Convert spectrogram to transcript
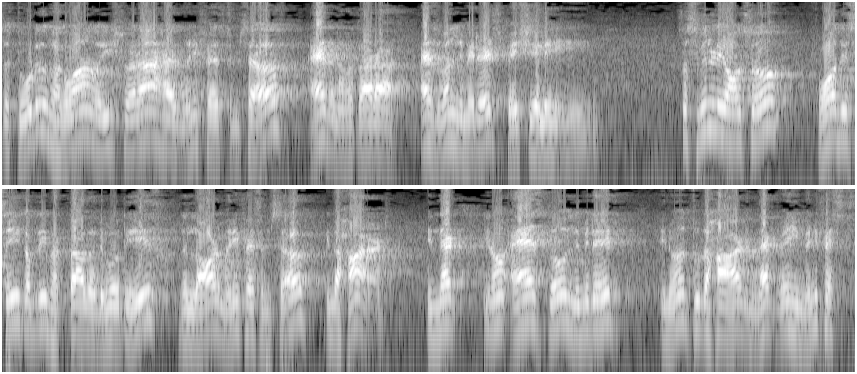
So total Bhagavan or Ishvara has manifest himself as an avatara, as one limited spatially. So similarly also, for the sake of the bhakta, the devotees, the Lord manifests himself in the heart. In that, you know, as though limited, you know, to the heart, in that way he manifests.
